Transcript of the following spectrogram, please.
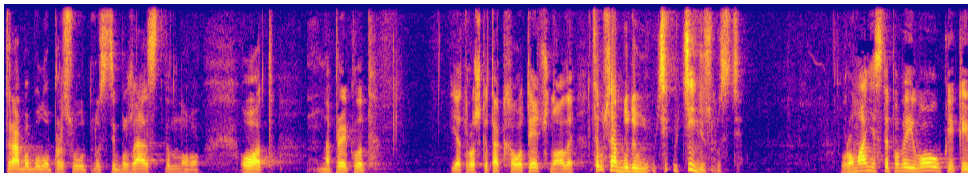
треба було присутності божественного. От, наприклад, я трошки так хаотично, але це все буде в цілісності. В романі Степовий Вовк, який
